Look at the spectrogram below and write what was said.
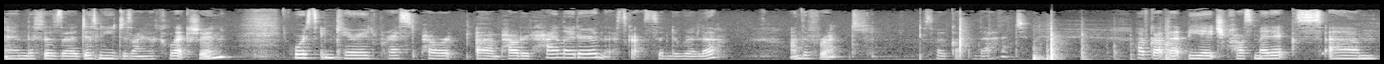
and this is a Disney Designer Collection horse and carriage pressed power, um, powdered highlighter, and that's got Cinderella on the front. So I've got that. I've got that BH Cosmetics um,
